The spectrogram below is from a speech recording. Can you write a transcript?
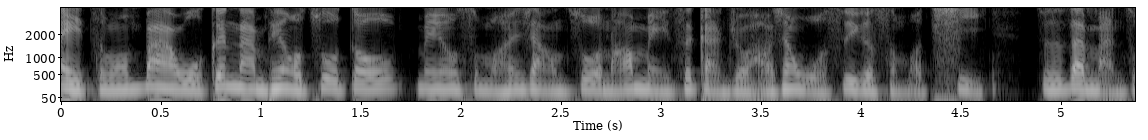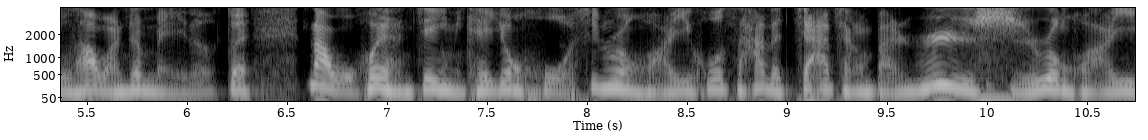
哎、怎么办？我跟男朋友做都没有什么很想做，然后每次感觉好像我是一个什么气，就是在满足他，完全没了。对，那我会很建议你可以用火星润滑液，或是它的加强版日食润滑液，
